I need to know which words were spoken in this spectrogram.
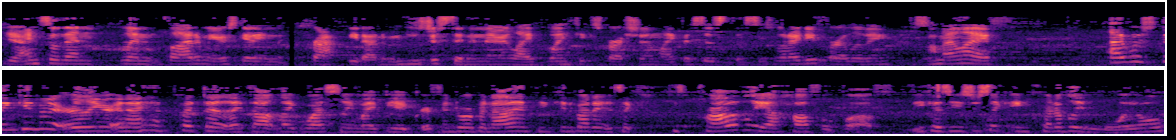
Yeah, And so then when Vladimir's getting the crap beat out of him, he's just sitting there like blank expression, like this is this is what I do for a living. This is my life. I was thinking about it earlier, and I had put that I thought like Wesley might be a Gryffindor, but now that I'm thinking about it, it's like he's probably a Hufflepuff because he's just like incredibly loyal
